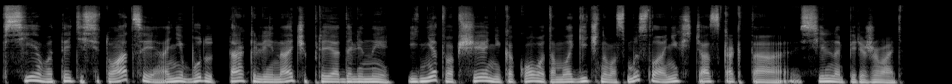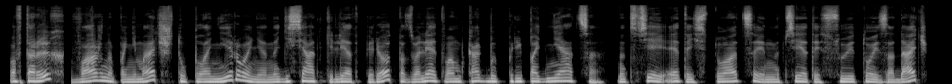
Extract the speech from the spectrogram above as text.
все вот эти ситуации, они будут так или иначе преодолены. И нет вообще никакого там логичного смысла о них сейчас как-то сильно переживать. Во-вторых, важно понимать, что планирование на десятки лет вперед позволяет вам как бы приподняться над всей этой ситуацией, над всей этой суетой задач,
